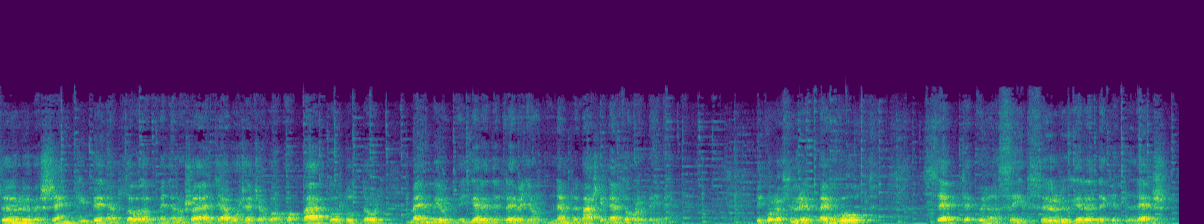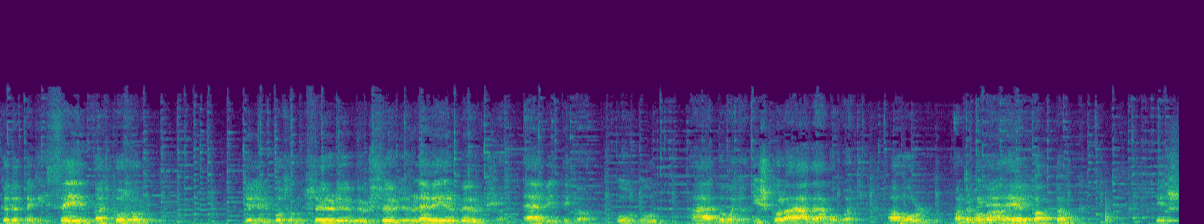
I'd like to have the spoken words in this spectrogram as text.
szőlőbe senki be nem szabadott menjen a sajátjából, se csak a, a pásztor tudta, hogy menjen be, hogy egy geredet levegyen. Nem, másképp nem szabad bemenni. Mikor a szüret megvolt, szedtek olyan szép szőlőgeredeket les, kötöttek egy szép nagy koszorút. Gyönyörű koszorút szőlőből, szőlő levélből, és azt elvitték a kultúr házba, vagy az iskola házába, vagy ahol annak idején helyet kaptak, és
